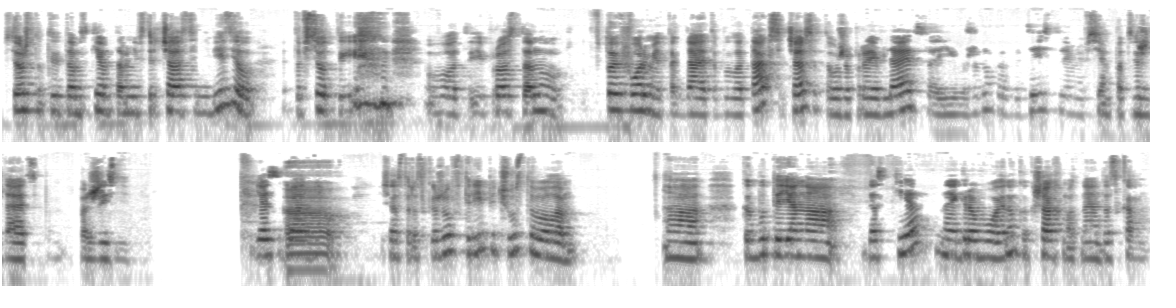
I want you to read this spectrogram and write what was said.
все, что ты там с кем там не встречался, не видел, это все ты, вот, и просто, ну, той форме тогда это было так, сейчас это уже проявляется и уже ну, как бы действиями всем подтверждается по, по жизни. Я себя а... сейчас расскажу, в трипе чувствовала, а, как будто я на доске, на игровой, ну, как шахматная доска,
